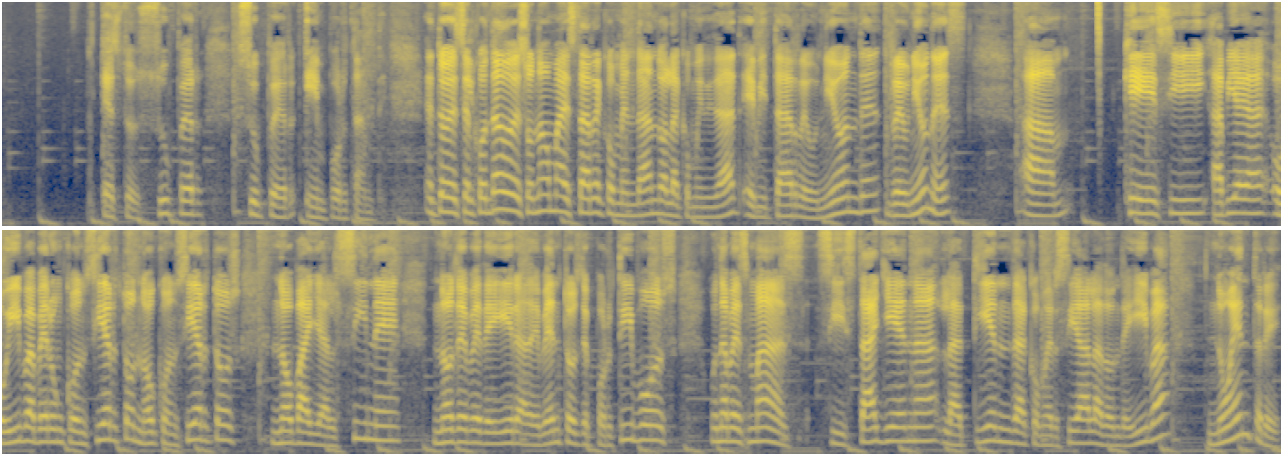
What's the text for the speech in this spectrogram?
Esto es súper, súper importante. Entonces, el condado de Sonoma está recomendando a la comunidad evitar reuniones que si había o iba a haber un concierto, no conciertos, no vaya al cine, no debe de ir a eventos deportivos. Una vez más, si está llena la tienda comercial a donde iba, no entre.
